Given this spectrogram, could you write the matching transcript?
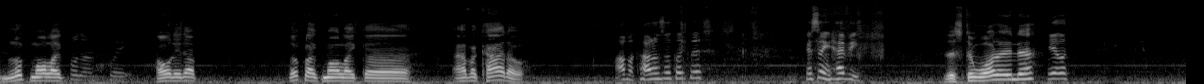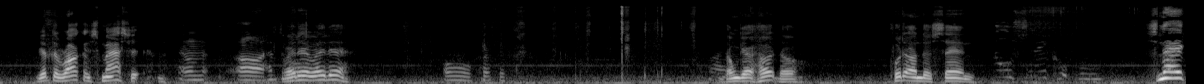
Look more like, Hold on, wait. hold it up. Look like more like uh, avocado. Avocados look like this? It's something heavy. There's still water in there? Yeah, look. Get the rock and smash it. I don't know. Oh, I have to Right there, right there. Oh, perfect. Don't get hurt though. Put it under sand. No snake, hopefully. Snake!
